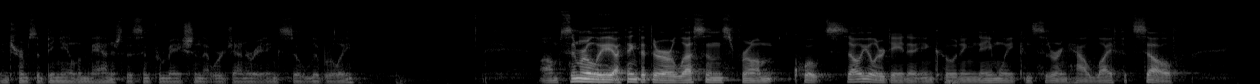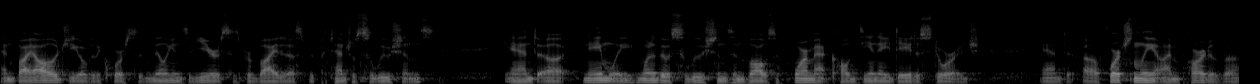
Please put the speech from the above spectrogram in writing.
in terms of being able to manage this information that we're generating so liberally. Um, similarly, I think that there are lessons from, quote, cellular data encoding, namely considering how life itself and biology over the course of millions of years has provided us with potential solutions. And uh, namely, one of those solutions involves a format called DNA data storage. And uh, fortunately, I'm part of an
